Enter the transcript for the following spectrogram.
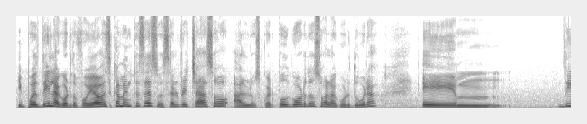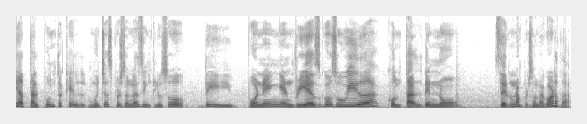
y pues di, la gordofobia básicamente es eso, es el rechazo a los cuerpos gordos o a la gordura. Eh, di, a tal punto que muchas personas incluso di, ponen en riesgo su vida con tal de no ser una persona gorda,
